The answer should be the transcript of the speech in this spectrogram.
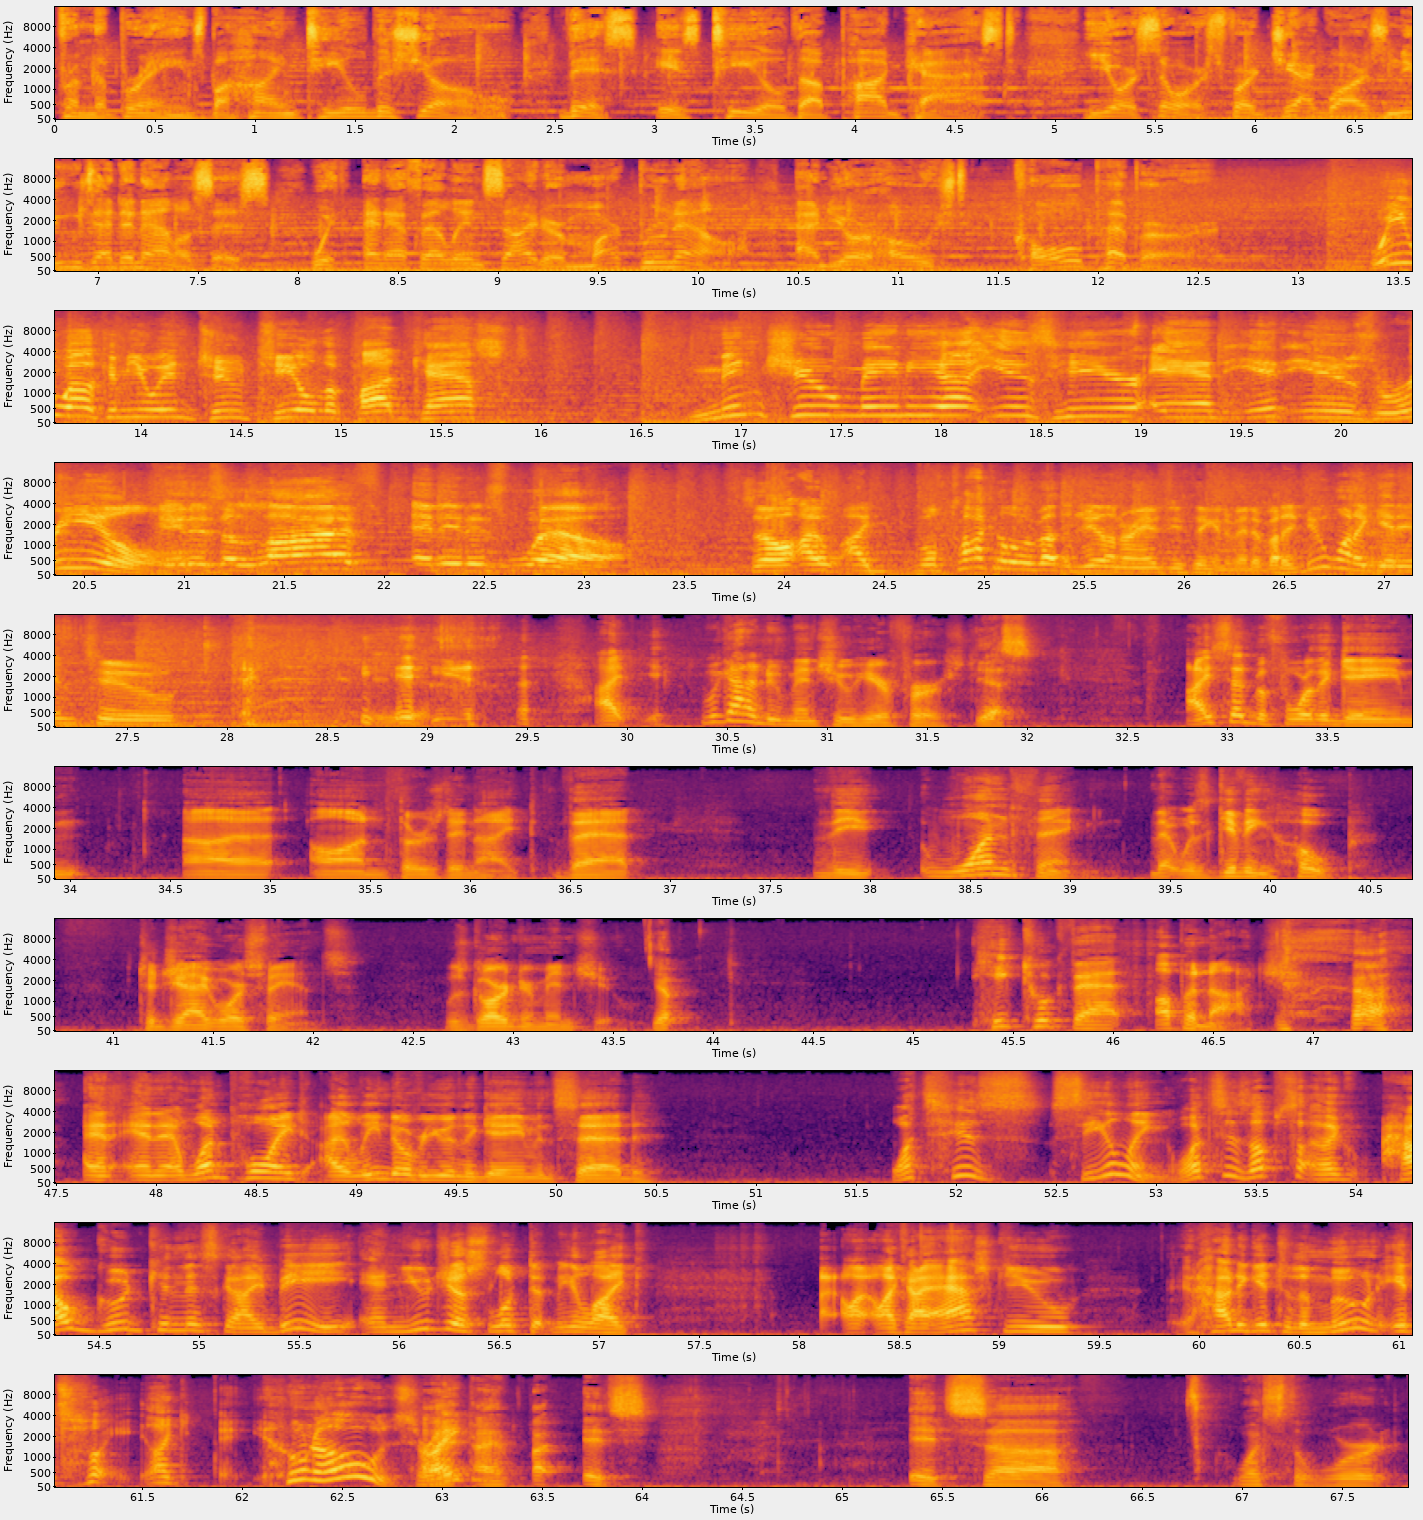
From the brains behind Teal the Show, this is Teal the Podcast, your source for Jaguars news and analysis with NFL insider Mark Brunell and your host, Cole Pepper. We welcome you into Teal the Podcast. Minshew Mania is here and it is real. It is alive and it is well. So I, I we'll talk a little bit about the Jalen Ramsey thing in a minute, but I do want to get into. I we got to do Minshew here first. Yes. I said before the game uh, on Thursday night that the one thing that was giving hope to Jaguars fans was Gardner Minshew. Yep. He took that up a notch, and and at one point I leaned over you in the game and said, "What's his ceiling? What's his upside? Like, how good can this guy be?" And you just looked at me like, like I asked you how to get to the moon. It's like who knows, right? I, I, I, it's it's uh, what's the word?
